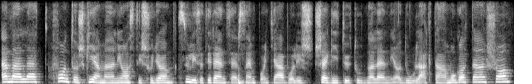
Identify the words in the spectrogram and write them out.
Emellett fontos kiemelni azt is, hogy a szülészeti rendszer szempontjából is segítő tudna lenni a dúlák támogatása,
